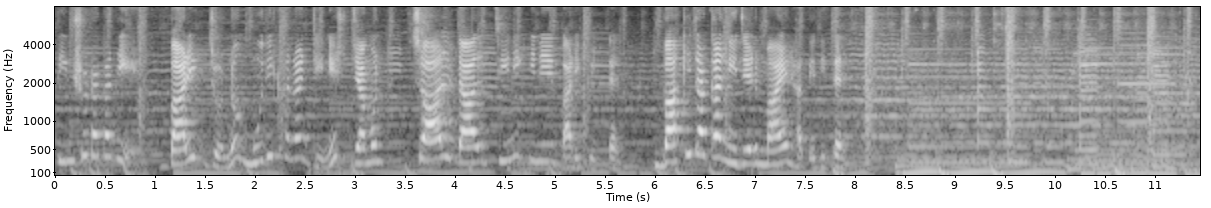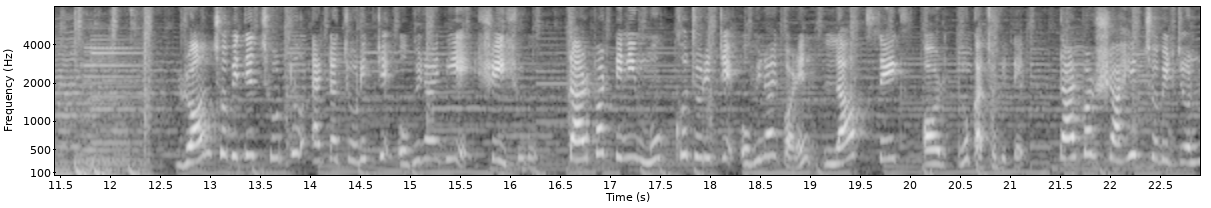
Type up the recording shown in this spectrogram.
তিনশো টাকা দিয়ে বাড়ির জন্য মুদিখানার জিনিস যেমন চাল, ডাল, চিনি কিনে বাড়ি ফিরতেন। বাকি টাকা নিজের মায়ের হাতে দিতেন। রন ছবিতে ছোট্ট একটা চরিত্রে অভিনয় দিয়ে সেই শুরু। তারপর তিনি মুখ্য চরিত্রে অভিনয় করেন লাভ, সেক্স, অর ধোকা ছবিতে। তারপর শাহিদ ছবির জন্য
